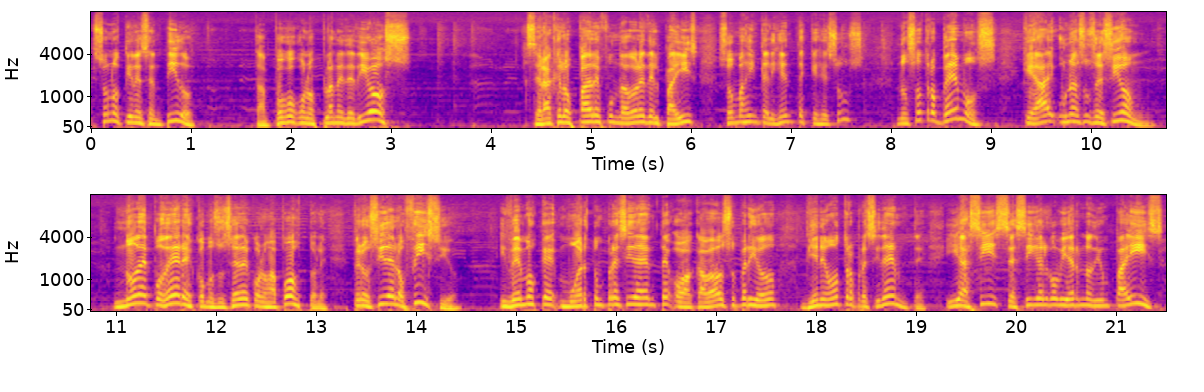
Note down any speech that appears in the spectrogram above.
Eso no tiene sentido, tampoco con los planes de Dios. ¿Será que los padres fundadores del país son más inteligentes que Jesús? Nosotros vemos que hay una sucesión, no de poderes como sucede con los apóstoles, pero sí del oficio. Y vemos que muerto un presidente o acabado su periodo, viene otro presidente. Y así se sigue el gobierno de un país,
